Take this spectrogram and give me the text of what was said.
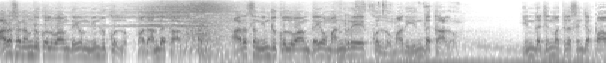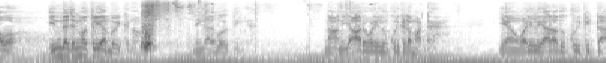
அரசன் அன்று கொள்வான் தெய்வம் நின்று கொள்ளும். அது அந்த காலம். அரசன் நின்று கொள்வான் தெய்வம் அன்றே கொல்லும் அது இந்த காலம். இந்த ஜென்மத்தில் செஞ்ச பாவம் இந்த ஜென்மத்திலேயே அனுபவிக்கணும். நீங்க அனுபவிப்பீங்க. நான் யார் வழியிலும் குறுக்கிட மாட்டேன். என் வழியில யாராவது குறுக்கிட்டா?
